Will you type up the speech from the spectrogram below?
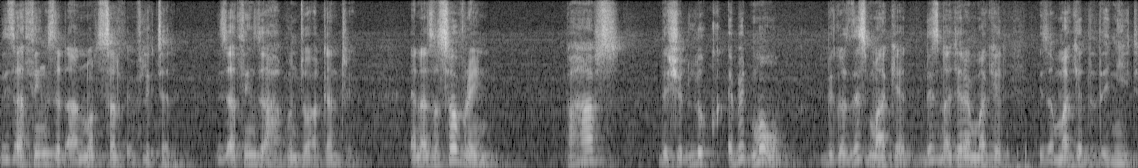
These are things that are not self-inflicted. These are things that happen to our country. And as a sovereign, perhaps they should look a bit more because this market, this Nigerian market, is a market that they need.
